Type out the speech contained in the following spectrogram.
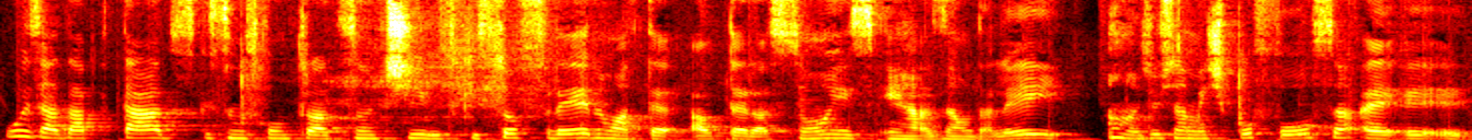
Os adaptados, que são os contratos antigos que sofreram alterações em razão da lei, justamente por força é, é,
